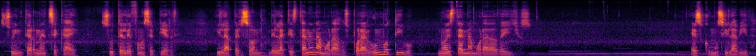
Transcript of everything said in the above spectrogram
su internet se cae, su teléfono se pierde y la persona de la que están enamorados por algún motivo no está enamorada de ellos. Es como si la vida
